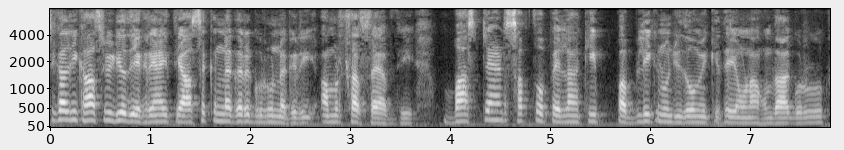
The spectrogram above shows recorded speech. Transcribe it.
ਸਤਿ ਸ਼੍ਰੀ ਅਕਾਲ ਜੀ, ਖਾਸ ਵੀਡੀਓ ਦੇਖ ਰਹੇ ਹਾਂ ਇਤਿਹਾਸਕ ਨਗਰ ਗੁਰੂ ਨਗਰੀ ਅੰਮ੍ਰਿਤਸਰ ਸਾਹਿਬ ਦੀ। ਬੱਸ ਸਟੈਂਡ ਸਭ ਤੋਂ ਪਹਿਲਾਂ ਕਿ ਪਬਲਿਕ ਨੂੰ ਜਦੋਂ ਵੀ ਕਿਤੇ ਆਉਣਾ ਹੁੰਦਾ ਗੁਰੂ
